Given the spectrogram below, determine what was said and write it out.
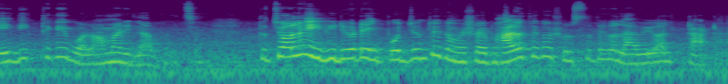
যেই দিক থেকেই বলো, আমারই লাভ হয়েছে। তো চলো এই ভিডিওটা এই পর্যন্তই, তোমার সবাই ভালো থেকো, সুস্থ থেকো লাভ ইউ অল টাটা।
